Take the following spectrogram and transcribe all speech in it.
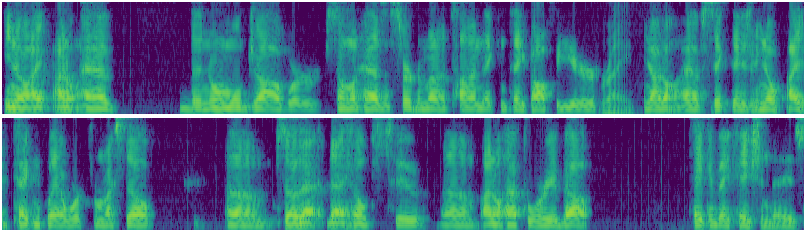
you know, I, I don't have the normal job where someone has a certain amount of time they can take off a year Right. you know i don't have sick days or you know i technically i work for myself um, so that that helps too um, i don't have to worry about taking vacation days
